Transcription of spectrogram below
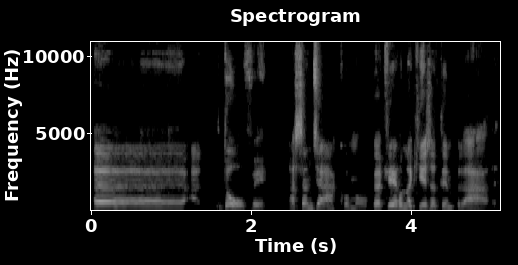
eh, dove? A San Giacomo, perché era una chiesa templare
